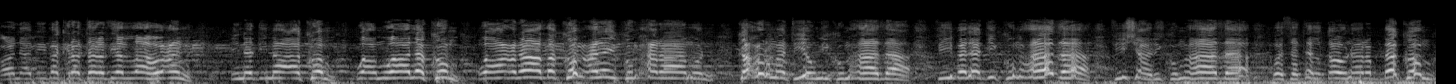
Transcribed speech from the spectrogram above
وعن أبي بكرة رضي الله عنه إن دماءكم وأموالكم وأعراضكم عليكم حرام كحرمة يومكم هذا في بلدكم هذا في شهركم هذا وستلقون ربكم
